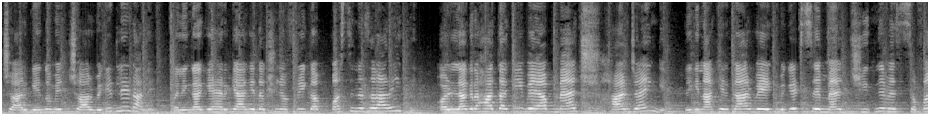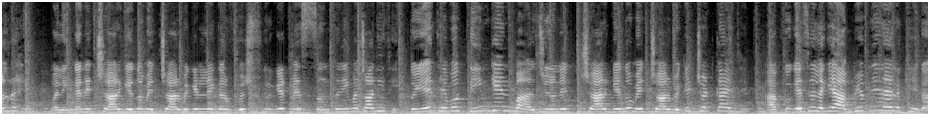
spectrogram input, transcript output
चार गेंदों में चार विकेट ले डाले। मलिंगा के हर के आगे दक्षिण अफ्रीका पस्त नज़र आ रही थी। और लग रहा था कि वे अब मैच हार जाएँगे, लेकिन आखिरकार वे एक विकेट से मैच जीतने में सफल रहे। मलिंगा ने चार गेंदों में चार विकेट लेकर विश्व क्रिकेट में सनसनी मचा दी थी। तो ये थे वो तीन गेंदबाज जिन्होंने चार गेंदों में चार विकेट चटकाए थे। आपको कैसे लगे आप भी अपनी राय रखिएगा।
